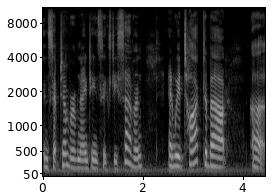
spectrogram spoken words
in September of 1967. And we had talked about uh,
